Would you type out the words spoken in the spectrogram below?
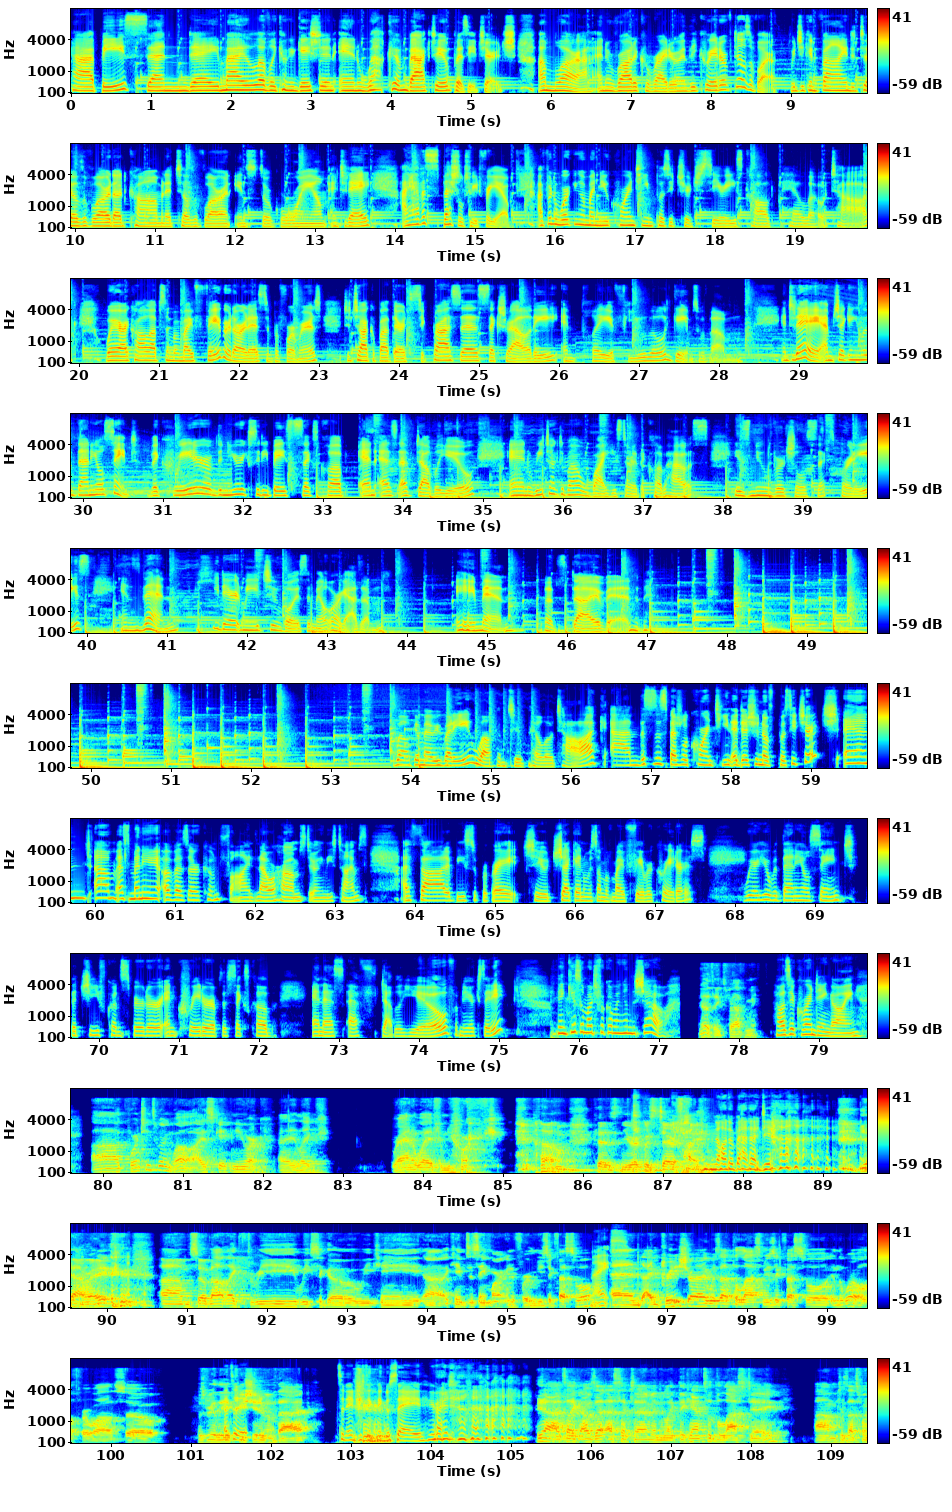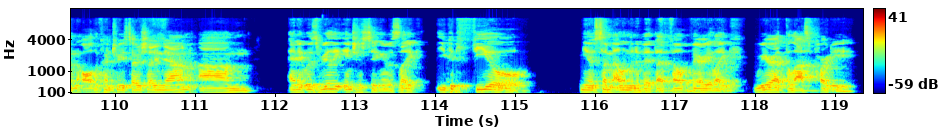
Happy Sunday, my lovely congregation, and welcome back to Pussy Church. I'm Laura, an erotica writer and the creator of Tales of Laura, which you can find at talesoflaura.com and at Tales of Laura on Instagram. And today, I have a special treat for you. I've been working on my new quarantine Pussy Church series called Pillow Talk, where I call up some of my favorite artists and performers to talk about their artistic process, sexuality, and play a few little games with them. And today, I'm checking in with Daniel Saint, the creator of the New York City based sex club NSFW. And we talked about why he started the clubhouse, his new virtual sex parties, and then he dared me to voice a male orgasm. Amen. Let's dive in. Welcome, everybody. Welcome to Pillow Talk. Um, this is a special quarantine edition of Pussy Church. And um, as many of us are confined in our homes during these times, I thought it'd be super great to check in with some of my favorite creators. We are here with Daniel Saint, the chief conspirator and creator of the sex club NSFW from New York City. Thank you so much for coming on the show. No, thanks for having me. How's your quarantine going? Uh, quarantine's going well. I escaped New York. I like ran away from New York because um, New York was terrifying. Not a bad idea. yeah, right. Um, so about like three weeks ago, we came. Uh, I came to St. Martin for a music festival. Nice. And I'm pretty sure I was at the last music festival in the world for a while. So I was really That's appreciative a, of that. It's an interesting thing to say, right? yeah, it's like I was at SXM and like they canceled the last day because um, that's when all the countries started shutting down. Um, and it was really interesting. It was like you could feel, you know, some element of it that felt very like we are at the last party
